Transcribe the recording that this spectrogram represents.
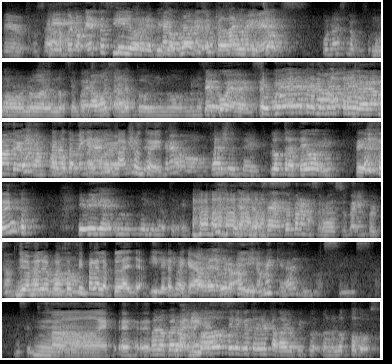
Ver, o sea, Sí. bueno, esta sí. Y lo repito pero una vez lo cada año Una vez lo puso como No, no, no, siento que se me sale todo, no, no me Se atrevo. puede, Se puede, pero no me atrevo. Yo no me atrevo tampoco. Pero también se era el Fashion tape. creo. Fashion tape. Lo traté hoy. Sí. ¿Sí? Y dije, mm, maybe not today. Entonces, eso para nosotros es súper importante. Yo me lo he no- puesto así para la playa. Y, le, y te queda pero a sí. mí no me queda lindo así, no sé. Me siento súper No, es, es- Bueno, pero Vanilla. todos tienen que tener calligraphy, bueno, no todos,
